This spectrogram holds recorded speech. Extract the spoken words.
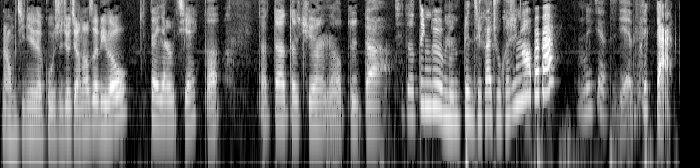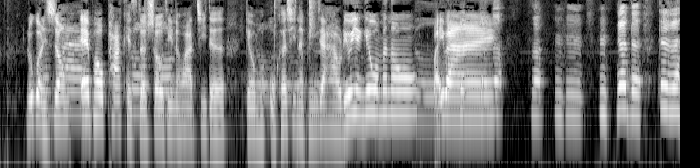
那我们今天的故事就讲到这里喽。对，要写个大大的喜欢我知道，记得订阅我们，并且开出颗星哦，拜拜。我们下次见，再见。如果你是用 Apple Podcast 的收听的话，记得给我们五颗星的评价，还有留言给我们哦。拜拜。嗯嗯嗯嗯，哒哒哒哒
